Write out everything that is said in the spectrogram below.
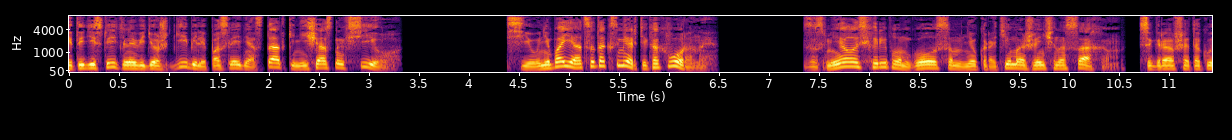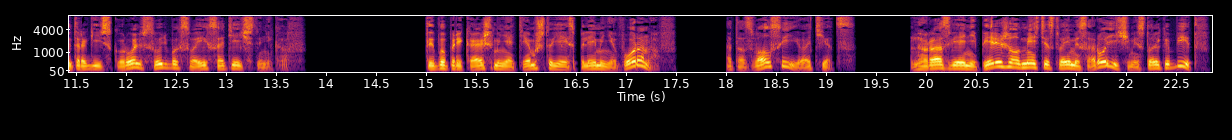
И ты действительно ведешь к гибели последние остатки несчастных Сиу. Сиу не боятся так смерти, как вороны. Засмеялась хриплым голосом неукротимая женщина Сахом, сыгравшая такую трагическую роль в судьбах своих соотечественников. «Ты попрекаешь меня тем, что я из племени воронов?» — отозвался ее отец. «Но разве я не пережил вместе с твоими сородичами столько битв?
